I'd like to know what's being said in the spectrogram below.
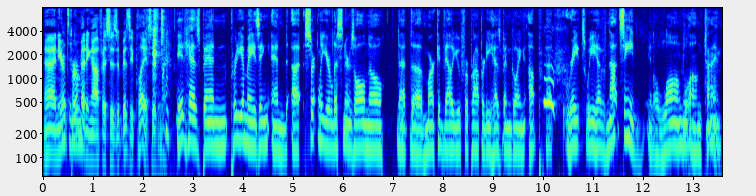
And your Good to know. permitting office is a busy place, isn't it? It has been pretty amazing, and uh, certainly your listeners all know that the market value for property has been going up at rates we have not seen in a long, long time.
